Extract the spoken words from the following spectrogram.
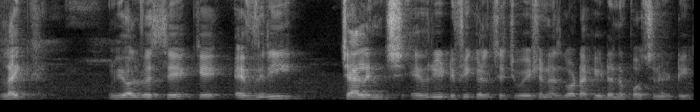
like we always say कि every challenge every difficult situation has got a hidden opportunity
